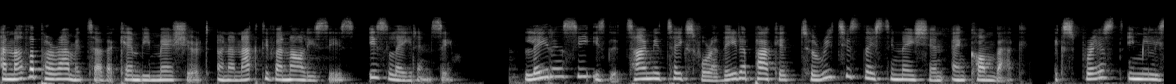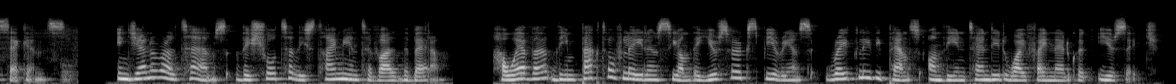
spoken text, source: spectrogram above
Another parameter that can be measured on an active analysis is latency. Latency is the time it takes for a data packet to reach its destination and come back, expressed in milliseconds. In general terms, the shorter this time interval, the better. However, the impact of latency on the user experience greatly depends on the intended Wi-Fi network usage.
